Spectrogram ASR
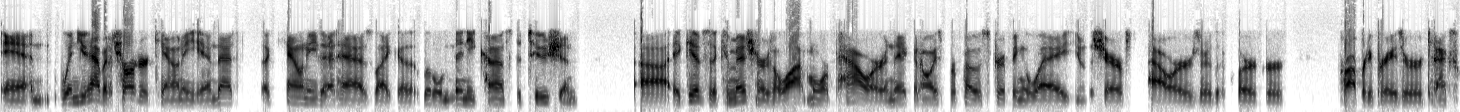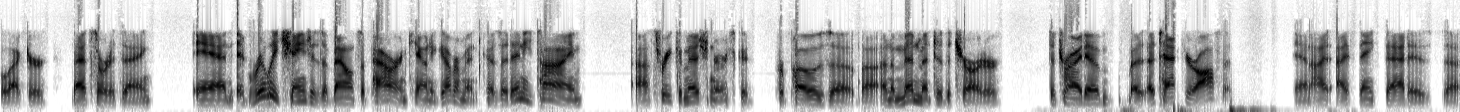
And when you have a charter county, and that's a county that has like a little mini constitution, uh, it gives the commissioners a lot more power, and they can always propose stripping away, you know, the sheriff's powers or the clerk or property appraiser or tax collector, that sort of thing. And it really changes the balance of power in county government because at any time, uh, three commissioners could propose a, uh, an amendment to the charter to try to uh, attack your office. And I, I think that is uh,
